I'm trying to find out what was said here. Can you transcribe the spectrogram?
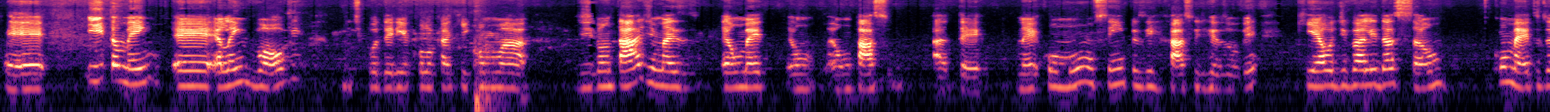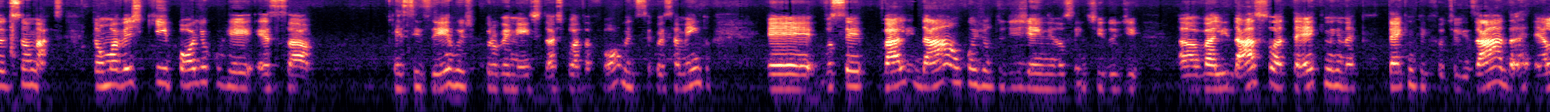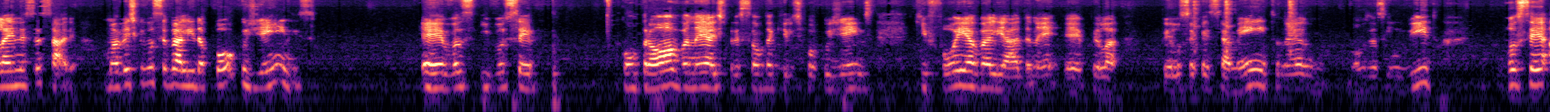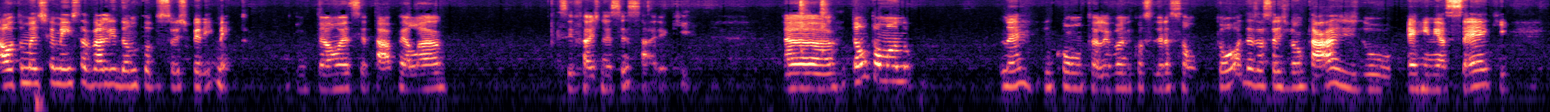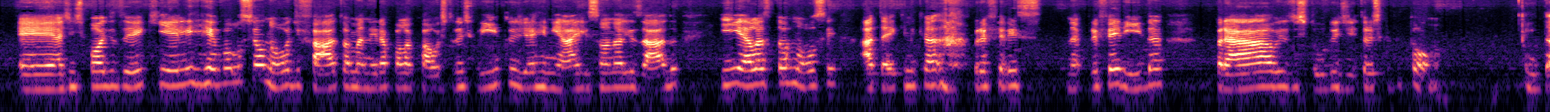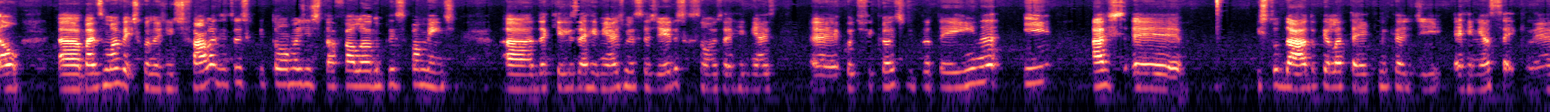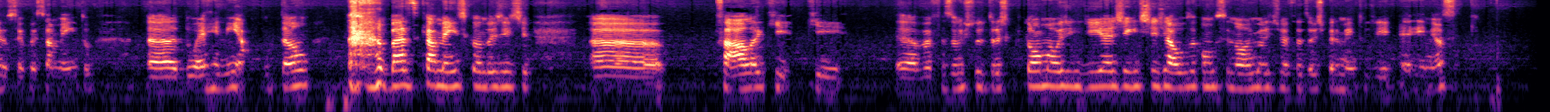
É, e também é, ela envolve, a gente poderia colocar aqui como uma desvantagem, mas é um, é um, é um passo até né, comum, simples e fácil de resolver, que é o de validação com métodos adicionais. Então, uma vez que pode ocorrer essa, esses erros provenientes das plataformas de sequenciamento, é, você validar um conjunto de genes no sentido de uh, validar a sua técnica, né, técnica que foi utilizada, ela é necessária. Uma vez que você valida poucos genes é, e você comprova né, a expressão daqueles poucos genes que foi avaliada né, é, pela, pelo sequenciamento, né, vamos dizer assim, in você automaticamente está validando todo o seu experimento. Então, essa etapa, ela se faz necessária aqui. Uh, então, tomando né, em conta, levando em consideração todas essas vantagens do RNA-seq, é, a gente pode dizer que ele revolucionou, de fato, a maneira pela qual os transcritos de RNA eles são analisados e ela tornou-se a técnica né, preferida para os estudos de transcriptoma. Então, uh, mais uma vez, quando a gente fala de transcriptoma, a gente está falando principalmente uh, daqueles RNAs mensageiros, que são os RNAs é, codificantes de proteína, e as, é, estudado pela técnica de RNA-seq, né, o sequenciamento uh, do RNA. Então, basicamente, quando a gente uh, fala que, que uh, vai fazer um estudo de transcriptoma, hoje em dia a gente já usa como sinônimo, a gente vai fazer o experimento de RNA-seq.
